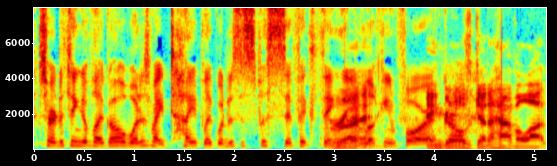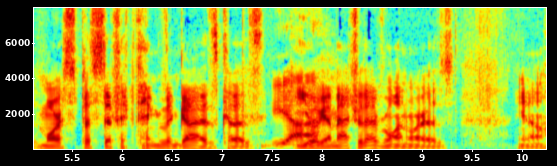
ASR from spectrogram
you start to think of like, oh, what is my type? Like, what is the specific thing that I'm looking for? And girls get to have a lot more specific things than guys because Yeah. you'll get matched with everyone, whereas, you know,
